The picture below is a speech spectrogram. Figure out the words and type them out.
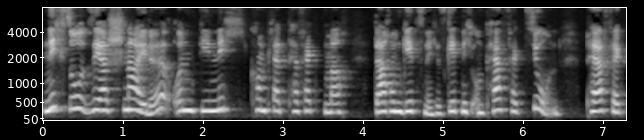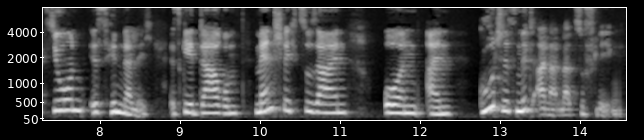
nicht so sehr schneide und die nicht komplett perfekt mache, Darum geht's nicht. Es geht nicht um Perfektion. Perfektion ist hinderlich. Es geht darum, menschlich zu sein und ein gutes Miteinander zu pflegen.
